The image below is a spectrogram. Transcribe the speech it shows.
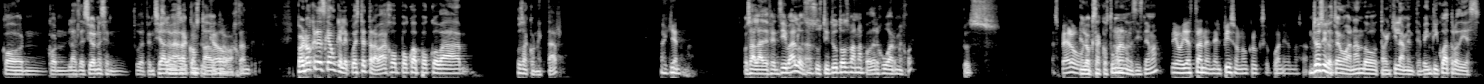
con. con las lesiones en su defensiva les ha costado trabajo. bastante, güey. Pero no crees que aunque le cueste trabajo, poco a poco va pues a conectar. ¿A quién? O sea, la defensiva, los Ah. sustitutos van a poder jugar mejor. Pues espero. En lo que se acostumbran al sistema. Digo, ya están en el piso, no creo que se puedan ir más abajo. Yo sí los tengo ganando tranquilamente. 24-10.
